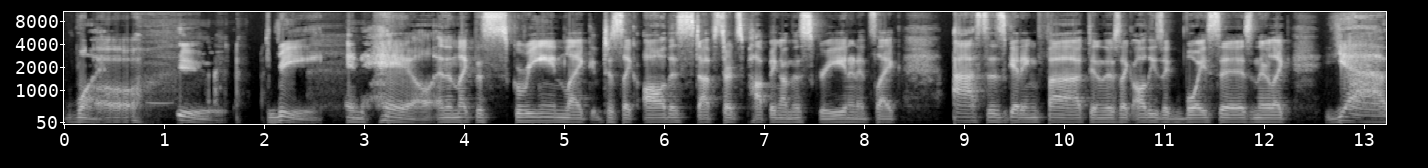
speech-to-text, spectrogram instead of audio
one, oh two, three, inhale. And then like the screen, like just like all this stuff starts popping on the screen and it's like asses getting fucked. And there's like all these like voices and they're like, yeah,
